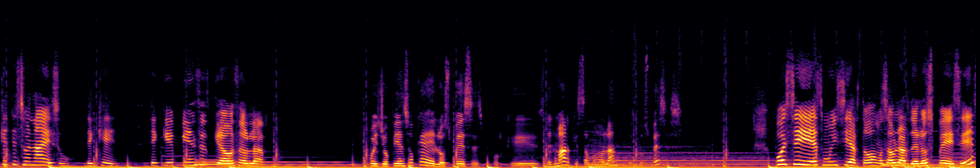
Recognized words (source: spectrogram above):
qué te suena eso? ¿De qué? ¿De qué piensas que vamos a hablar? Pues yo pienso que los peces, porque es del mar que estamos hablando, pues los peces. Pues sí, es muy cierto, vamos a hablar de los peces.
